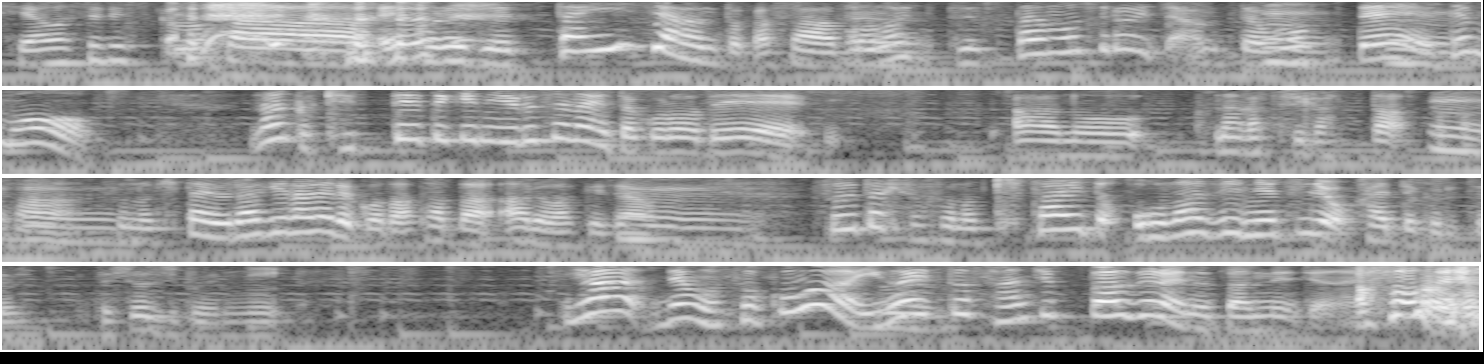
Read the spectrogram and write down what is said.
幸せですか？でもさえこれ絶対いいじゃんとかさ、うん。この人絶対面白いじゃんって思って、うん。でもなんか決定的に許せないところであのなんか違ったとかさ、うんうんその期待裏切られることは多々あるわけじゃん、うん。そういう時さその期待と同じ熱量返ってくるでしょ自分にいやでもそこは意外と30%ぐらいの残念じゃない、あそうなの？いや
